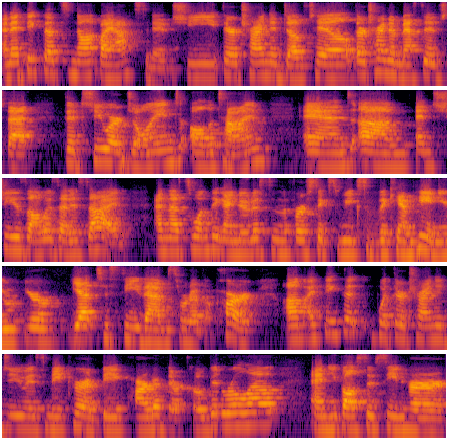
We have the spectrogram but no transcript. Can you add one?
and I think that's not by accident. She they're trying to dovetail, they're trying to message that the two are joined all the time and um, and she is always at his side. And that's one thing I noticed in the first six weeks of the campaign. You you're yet to see them sort of apart. Um, I think that what they're trying to do is make her a big part of their COVID rollout and you've also seen her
